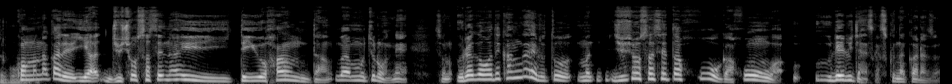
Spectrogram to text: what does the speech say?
すごい。この中で、いや、受賞させないっていう判断はもちろんね、その裏側で考えると、まあ、受賞させた方が本はう売れるじゃないですか、少なからず。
